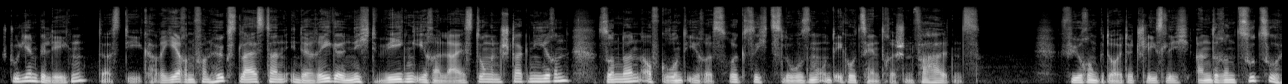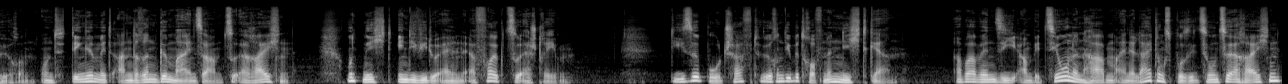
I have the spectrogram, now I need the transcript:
Studien belegen, dass die Karrieren von Höchstleistern in der Regel nicht wegen ihrer Leistungen stagnieren, sondern aufgrund ihres rücksichtslosen und egozentrischen Verhaltens. Führung bedeutet schließlich, anderen zuzuhören und Dinge mit anderen gemeinsam zu erreichen und nicht individuellen Erfolg zu erstreben. Diese Botschaft hören die Betroffenen nicht gern. Aber wenn sie Ambitionen haben, eine Leitungsposition zu erreichen,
